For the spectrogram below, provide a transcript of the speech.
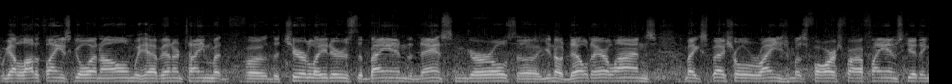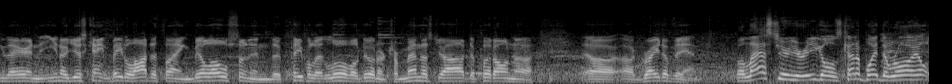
we got a lot of things going on. We have entertainment for the cheerleaders, the band, the dancing girls. Uh, you know, Delta Airlines makes special arrangements for us for our fans getting there, and you know just can't beat a lot of things. Bill Olsen and the people at Louisville doing a tremendous job to put on a, a, a great event. Well, last year your Eagles kind of played the, royal,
